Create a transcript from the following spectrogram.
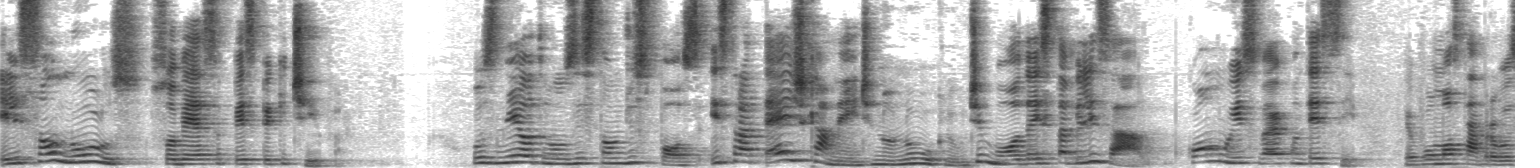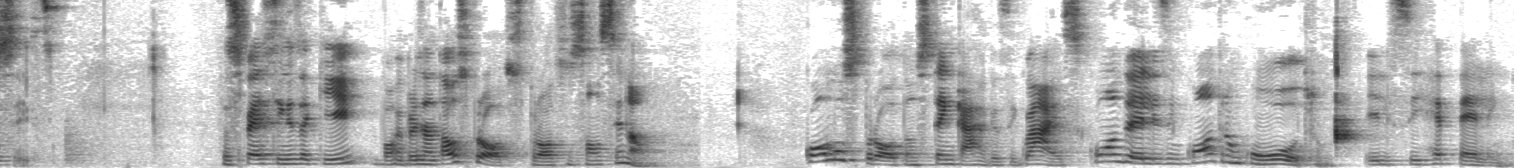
Eles são nulos sob essa perspectiva. Os nêutrons estão dispostos estrategicamente no núcleo de modo a estabilizá-lo. Como isso vai acontecer? Eu vou mostrar para vocês. Essas pecinhas aqui vão representar os prótons. Prótons são sinão. Como os prótons têm cargas iguais, quando eles encontram com outro, eles se repelem.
